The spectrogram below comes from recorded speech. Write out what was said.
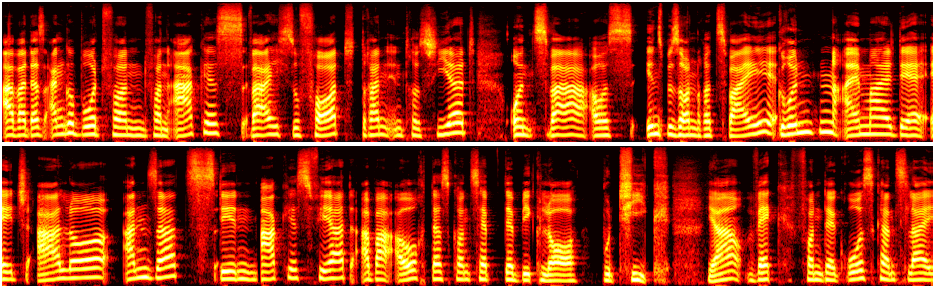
Aber das Angebot von, von Arkis war ich sofort dran interessiert. Und zwar aus insbesondere zwei Gründen. Einmal der HR-Law-Ansatz, den Arkis fährt, aber auch das Konzept der Big Law Boutique. Ja, weg von der Großkanzlei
